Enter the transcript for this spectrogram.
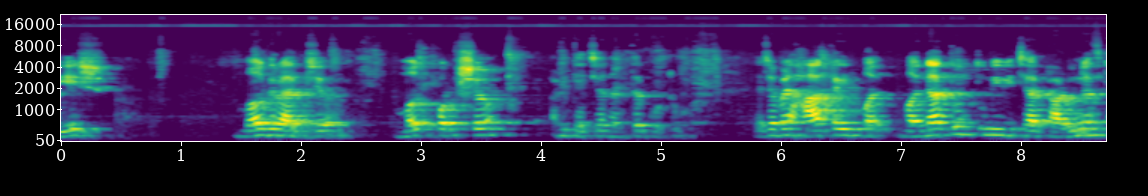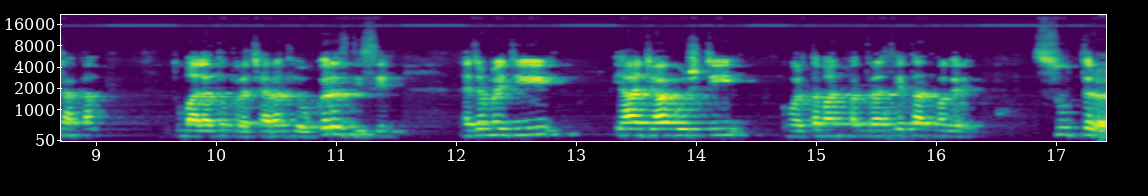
देश मग राज्य मग पक्ष आणि त्याच्यानंतर कुटुंब. त्याच्यामुळे हा काही म मनातून तुम्ही विचार काढूनच टाका. तुम्हाला तो प्रचारात लवकरच दिसेल. त्याच्यामुळे जी ह्या ज्या गोष्टी वर्तमानपत्रात येतात वगैरे सूत्र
